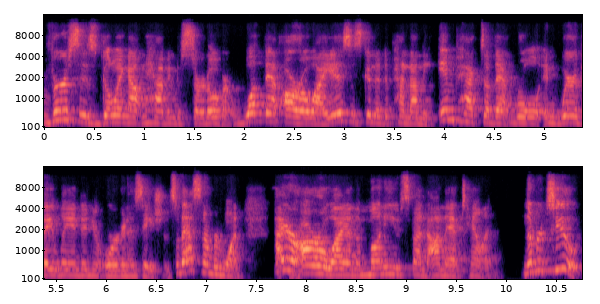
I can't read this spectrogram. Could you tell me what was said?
versus going out and having to start over. What that ROI is, is going to depend on the impact of that role and where they land in your organization. So that's number one higher ROI on the money you spend on that talent. Number two,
